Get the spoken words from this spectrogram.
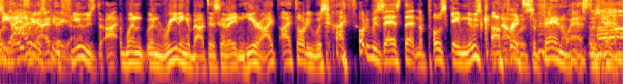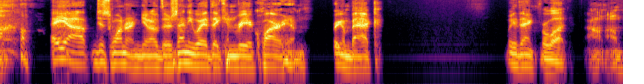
see, I was confused I, when when reading about this. that I didn't hear. I I thought he was I thought he was asked that in a post game news conference. No, it's a fan who asked. It Oh. Hey, uh, just wondering, you know, if there's any way they can reacquire him, bring him back. What do you think? For what? I don't know.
